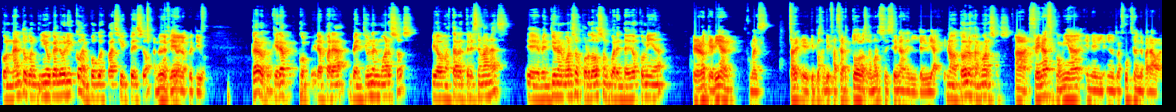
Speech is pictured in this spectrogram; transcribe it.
con alto contenido calórico en poco espacio y peso. Al menos definieron el objetivo. claro, porque era, era para 21 almuerzos, íbamos a estar tres semanas, eh, 21 almuerzos por dos son 42 comidas. Pero no querían, como es, eh, tipo satisfacer todos los almuerzos y cenas del, del viaje. No, todos los almuerzos. Ah, cena se comía en el, en el refugio donde paraban.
